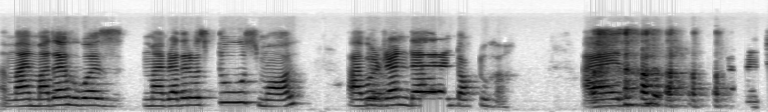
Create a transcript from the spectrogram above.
uh, my mother who was my brother was too small i would Yeah. run there and talk to her i remember what happened.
